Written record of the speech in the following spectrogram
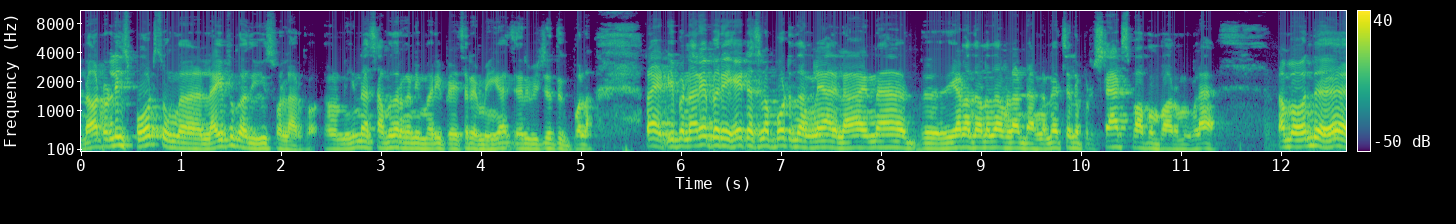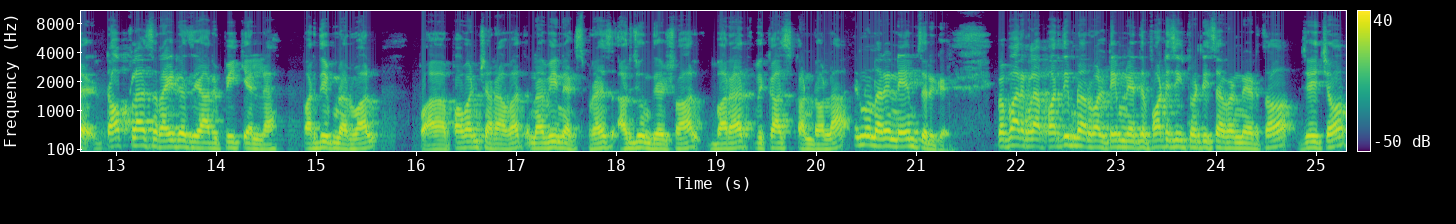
நாட் ஓன்லி ஸ்போர்ட்ஸ் உங்கள் லைஃபுக்கு அது யூஸ்ஃபுல்லாக இருக்கும். நீ என்ன கண்ணி மாதிரி பேசுகிறீங்க சரி விஷயத்துக்கு போகலாம் ரைட் இப்போ நிறைய பேர் ஹேட்டர்ஸ்லாம் போட்டிருந்தாங்களே அதெல்லாம் என்ன ஏனோ தானே தான் விளாண்டாங்கன்னா சில ஸ்டாட்ஸ் பார்ப்போம் பாருங்களேன். நம்ம வந்து டாப் கிளாஸ் ரைடர்ஸ் யார்? பிகேல பர்தீப் நர்வால் ப- பவன் ஷராவத் நவீன் எக்ஸ்பிரஸ் அர்ஜுன் தேஷ்வால் பரத் விகாஸ் கண்டோலா இன்னும் நிறைய நேம்ஸ் இருக்குது இப்போ பாருங்களேன் பர்தீப் நர்வால் டீம் நேற்று ஃபார்ட்டி சிக்ஸ் டுவெண்ட்டி செவன் எடுத்தோம் ஜெயிச்சோம்.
